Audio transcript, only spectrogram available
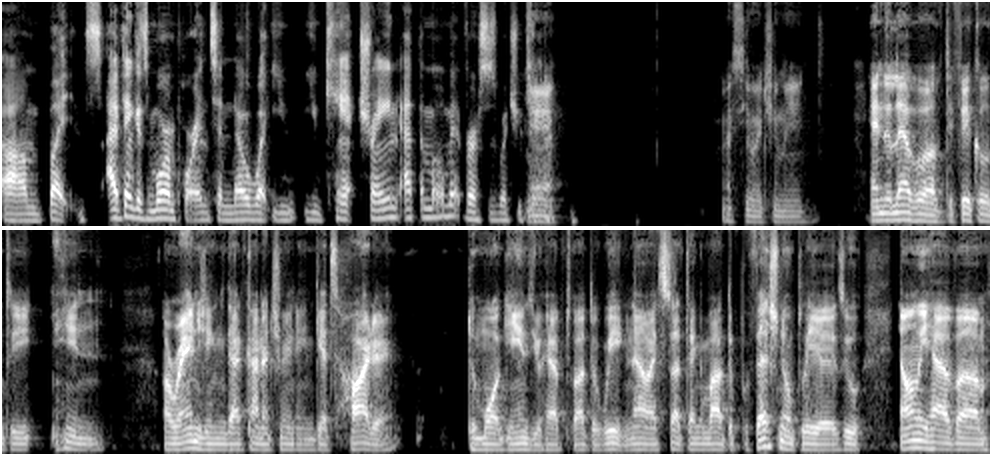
Um, but I think it's more important to know what you you can't train at the moment versus what you can. Yeah. I see what you mean. And the level of difficulty in arranging that kind of training gets harder the more games you have throughout the week. Now I start thinking about the professional players who not only have um,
